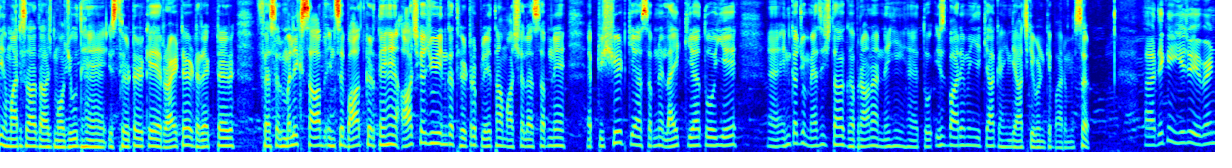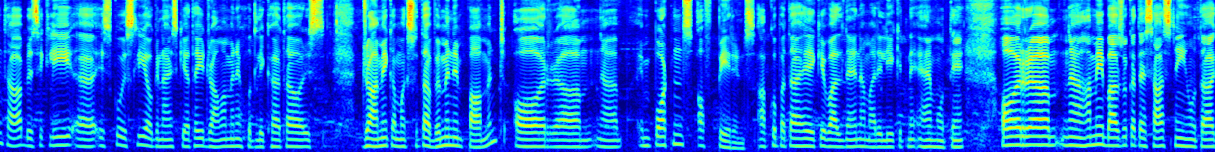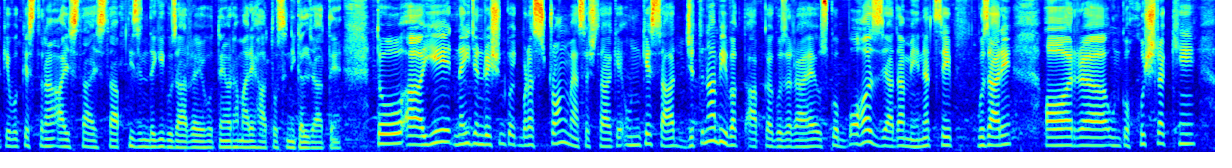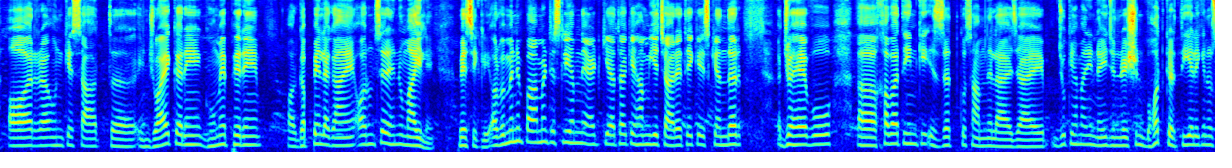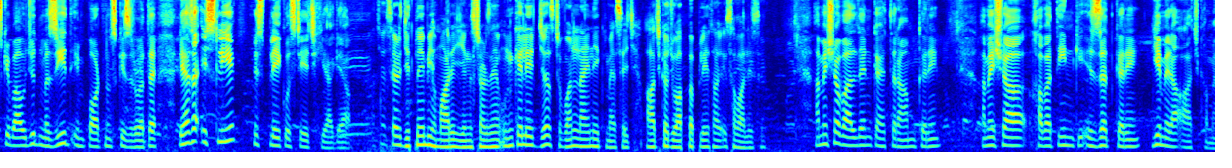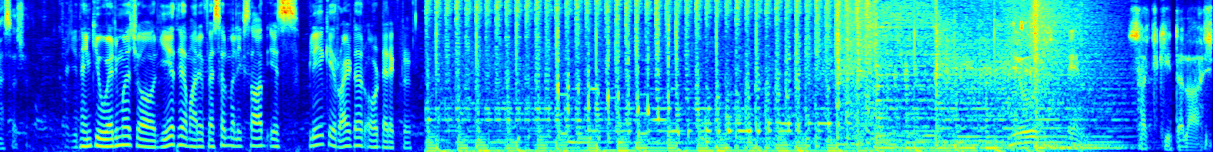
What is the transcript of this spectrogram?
हमारे साथ आज मौजूद हैं इस थिएटर के राइटर डायरेक्टर फैसल मलिक साहब। इनसे बात करते हैं। आज का जो इनका थिएटर प्ले था, माशाल्लाह सबने अप्रिशिएट किया सबने लाइक किया तो ये इनका जो मैसेज था, घबराना नहीं है। तो इस बारे में ये क्या कहेंगे आज के इवेंट के बारे में? सर देखें ये जो इवेंट था बेसिकली इसको इसलिए ऑर्गेनाइज़ किया था, ये ड्रामा मैंने ख़ुद लिखा था और इस ड्रामे का मकसद था वुमेन एम्पावरमेंट और इम्पॉर्टेंस ऑफ़ पेरेंट्स आपको पता है कि वालदेन हमारे लिए कितने अहम होते हैं और हमें बाज़ों का एहसास नहीं होता कि वो किस तरह आहिस्ता आहिस्ता अपनी ज़िंदगी गुजार रहे होते हैं और हमारे हाथों से निकल जाते हैं। तो ये नई जनरेशन को एक बड़ा स्ट्रॉन्ग मैसेज था कि उनके साथ जितना भी वक्त आपका गुजर रहा है, उसको बहुत ज़्यादा मेहनत से गुजारें और उनको खुश रखें और उनके साथ इंजॉय करें, घूमें, फिरें और गप्पें लगाएँ और उनसे रहनुमाई लें बेसिकली और वुमेन एम्पावरमेंट इसलिए हमने ऐड किया था कि हम ये चाह रहे थे कि इसके अंदर जो है वो ख़वान की इज़्ज़त को सामने लाया जाए, जो कि हमारी नई जनरेशन बहुत करती है, लेकिन उसके बावजूद मज़ीद इम्पोर्टेंस की ज़रूरत है। लिहाजा इसलिए इस प्ले को स्टेज किया गया। अच्छा सर जितने भी हमारे यंगस्टर्स हैं, उनके लिए जस्ट वन लाइन एक मैसेज आज का जो आपका प्ले था, इस हवाले से। हमेशा वालदेन का एहतराम करें हमेशा ख़वान की इज़्ज़त करें ये मेरा आज का मैसेज है। अच्छा जी थैंक यू वेरी मच और ये थे हमारे फैसल मलिक साहब इस प्ले के राइटर और डायरेक्टर न्यूज़ इन सच की तलाश।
